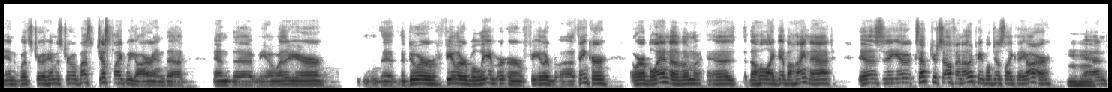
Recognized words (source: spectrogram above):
and what's true of him is true of us, just like we are. And uh, and uh, you know whether you're the the doer, feeler, believer, or feeler, uh, thinker, or a blend of them, uh, the whole idea behind that is you accept yourself and other people just like they are, hmm and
